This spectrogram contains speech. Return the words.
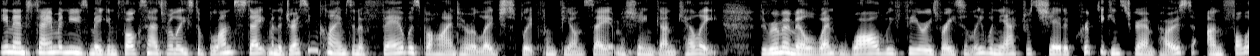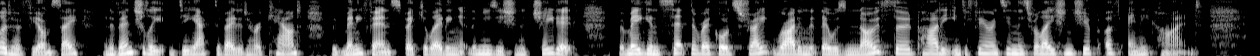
In entertainment news, Megan Fox has released a blunt statement addressing claims an affair was behind her alleged split from fiance Machine Gun Kelly. The rumour mill went wild with theories recently when the actress shared a cryptic Instagram post, unfollowed her fiance, and eventually deactivated her account, with many fans speculating the musician had cheated. But Megan set the record straight, writing that there was no third party interference in this relationship of any kind.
